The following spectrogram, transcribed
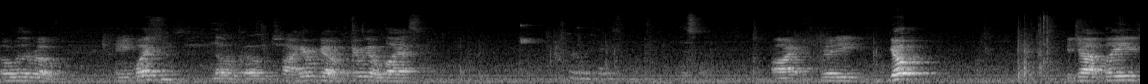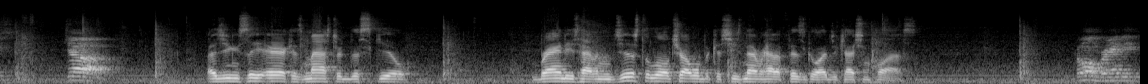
over the rope. Any questions? No, coach. Alright, here we go. Here we go, class. This one. Alright, ready, go! Good job, please. Good job. As you can see, Eric has mastered this skill. Brandi's having just a little trouble because she's never had a physical education class. Come on, Brandi.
